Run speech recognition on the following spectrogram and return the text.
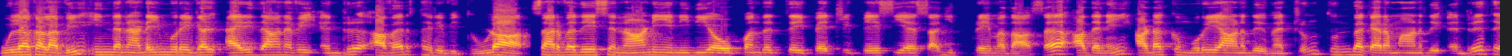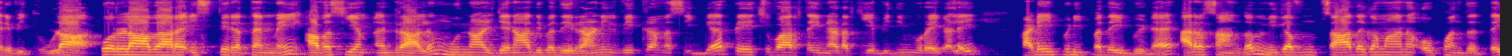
உலகளவில் இந்த நடைமுறைகள் அரிதானவை என்று அவர் தெரிவித்துள்ளார். சர்வதேச நாணய நிதிய ஒப்பந்தத்தை பற்றி பேசிய சஜித் பிரேமதாச அதனை அடக்குமுறையானது மற்றும் துன்பகரமானது என்று தெரிவித்துள்ளார். பொருளாதார ஸ்திரத்தன்மை அவசியம் என்றாலும் முன்னாள் ஜனாதிபதி ரணில் விக்ரமசிங்க பேச்சுவார்த்தை நடத்திய விதிமுறைகளை கடைபிடிப்பதை விட அரசாங்கம் மிகவும் சாதகமான ஒப்பந்தத்தை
